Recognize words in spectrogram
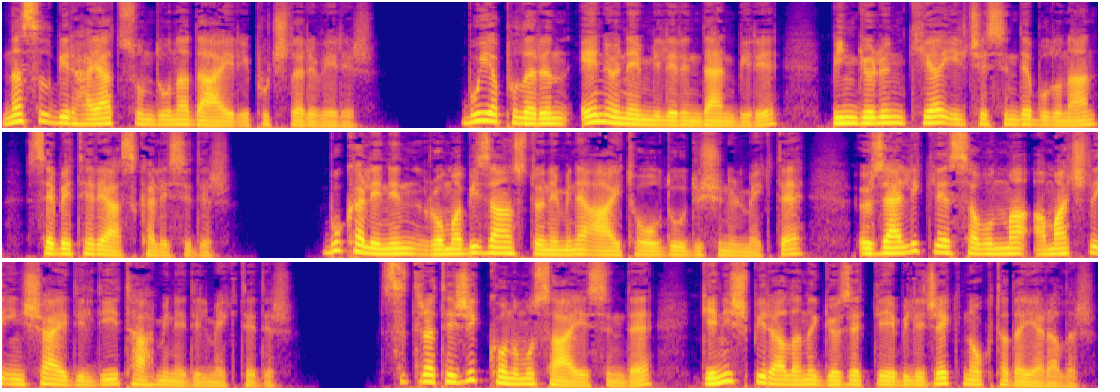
nasıl bir hayat sunduğuna dair ipuçları verir. Bu yapıların en önemlilerinden biri, Bingöl'ün Kia ilçesinde bulunan Sebeterias Kalesi'dir. Bu kalenin Roma-Bizans dönemine ait olduğu düşünülmekte, özellikle savunma amaçlı inşa edildiği tahmin edilmektedir. Stratejik konumu sayesinde geniş bir alanı gözetleyebilecek noktada yer alır.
